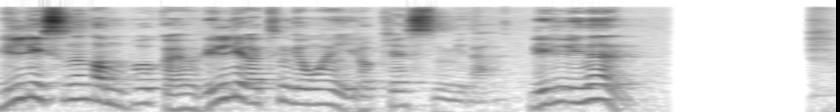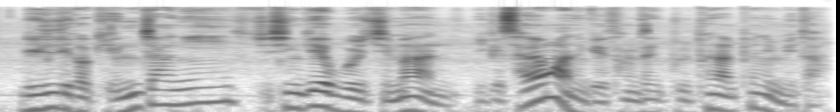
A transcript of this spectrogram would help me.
릴리 쓰는 거 한번 볼까요? 릴리 같은 경우에는 이렇게 했습니다. 릴리는 릴리가 굉장히 신기해 보이지만 이게 사용하는 게 상당히 불편한 편입니다.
